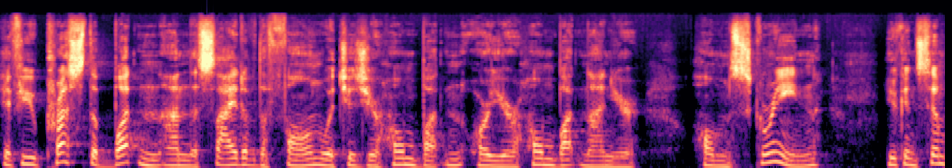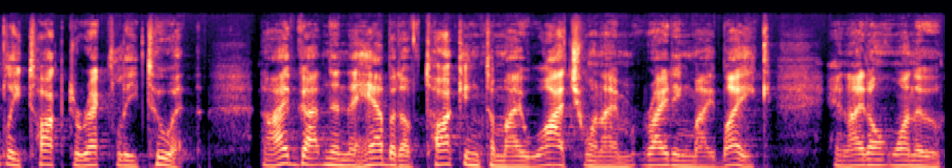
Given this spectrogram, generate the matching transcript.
If you press the button on the side of the phone, which is your home button or your home button on your home screen, you can simply talk directly to it. Now, I've gotten in the habit of talking to my watch when I'm riding my bike, and I don't want to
